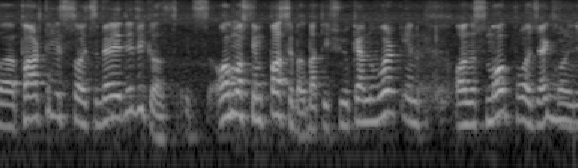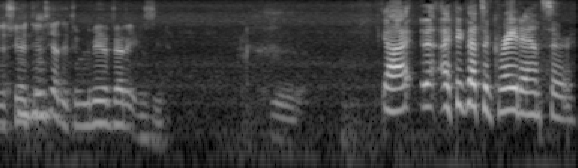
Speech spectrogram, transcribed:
uh, parties so it's very difficult it's almost impossible but if you can work in on a small project or initiatives mm-hmm. yeah it will be very easy mm. Yeah, I think that's a great answer.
